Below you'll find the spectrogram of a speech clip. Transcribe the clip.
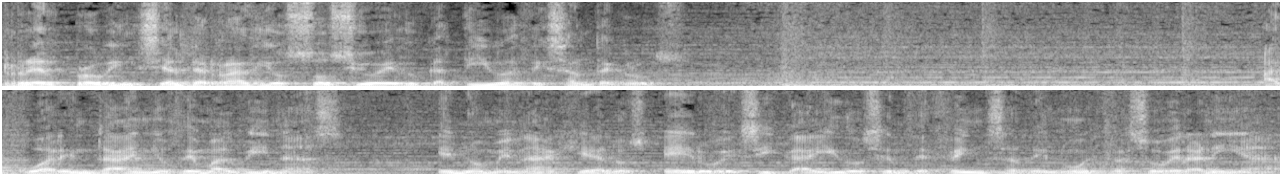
Red Provincial de Radios Socioeducativas de Santa Cruz. A 40 años de Malvinas, en homenaje a los héroes y caídos en defensa de nuestra soberanía.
